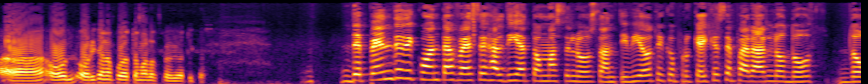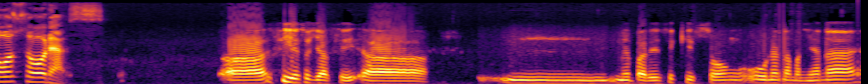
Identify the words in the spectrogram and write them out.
O- ahorita no puedo tomar los probióticos. Depende de cuántas veces al día tomas los antibióticos, porque hay que separarlo dos, dos horas. Ah, sí, eso ya sé. Ah, mm, me parece que son una en la mañana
